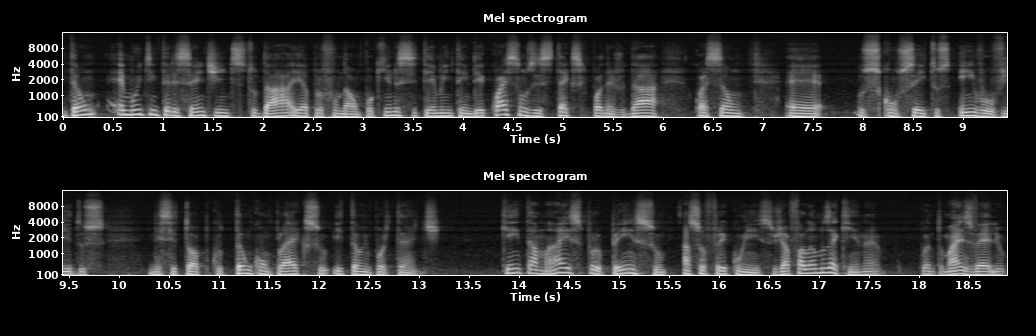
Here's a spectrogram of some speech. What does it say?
Então é muito interessante a gente estudar e aprofundar um pouquinho nesse tema entender quais são os stacks que podem ajudar, quais são é, os conceitos envolvidos nesse tópico tão complexo e tão importante. Quem está mais propenso a sofrer com isso? Já falamos aqui, né? Quanto mais velho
